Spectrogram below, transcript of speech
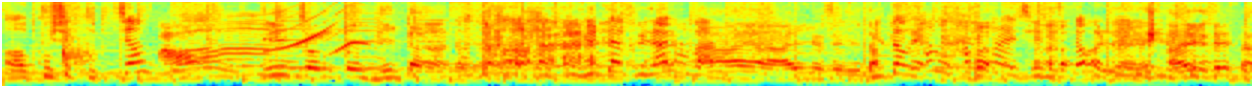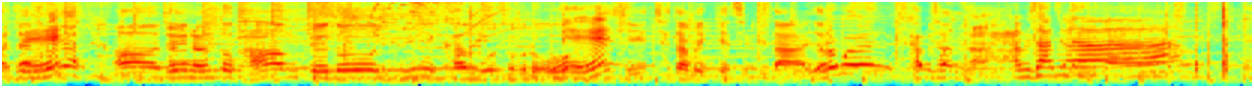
어, 99점? 아, 1점 또 밀당하네. 일단 그냥 하면 안 돼. 아, 알겠습니다. 일단 하고 하고 살아야 재밌어 원래. 알겠습니다. 자, 네. 그러면 어, 저희는 또 다음 주에도 유니크한 모습으로 네. 다시 찾아뵙겠습니다. 여러분, 감사합니다. 감사합니다. 감사합니다.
